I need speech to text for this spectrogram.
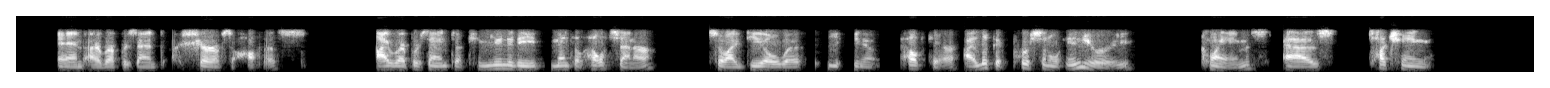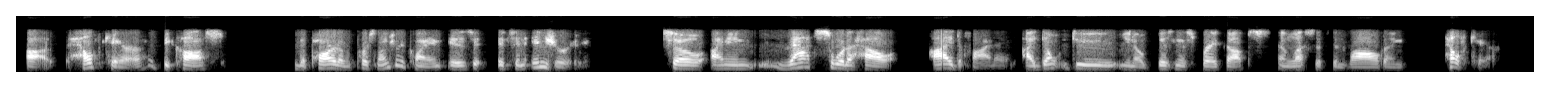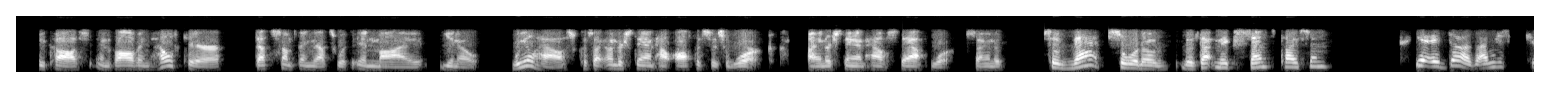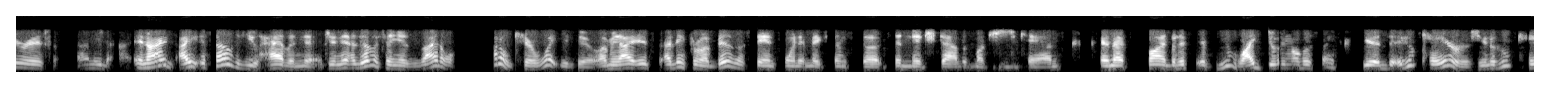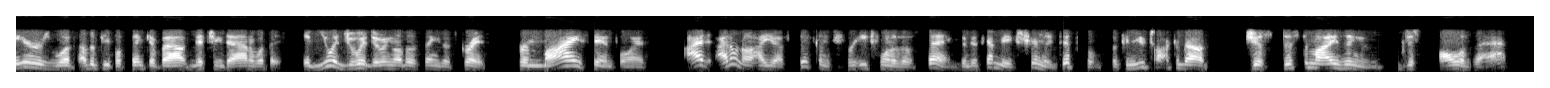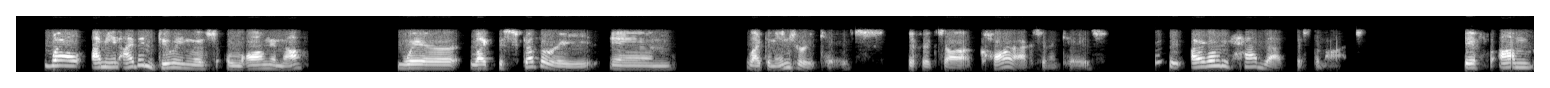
and I represent a sheriff's office. I represent a community mental health center, so I deal with you know healthcare. I look at personal injury claims as touching uh, healthcare because the part of a personal injury claim is it, it's an injury. So I mean that's sort of how I define it. I don't do you know business breakups unless it's involving healthcare because involving healthcare that's something that's within my you know wheelhouse because I understand how offices work. I understand how staff works. I under, so that sort of does that make sense, Tyson? Yeah, it does. I'm just curious. I mean, and I, I it sounds like you have a niche. And the other thing is, is I don't, I don't care what you do. I mean, I, it's, I think from a business standpoint, it makes sense to, to niche down as much as you can and that's fine. But if if you like doing all those things, you, who cares? You know, who cares what other people think about niching down and what they? If you enjoy doing all those things, it's great. From my standpoint, I I don't know how you have systems for each one of those things, and it's got to be extremely difficult. So can you talk about just systemizing just all of that? Well, I mean, I've been doing this long enough where, like, discovery in like an injury case if it's a car accident case, I already have that systemized. If I'm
